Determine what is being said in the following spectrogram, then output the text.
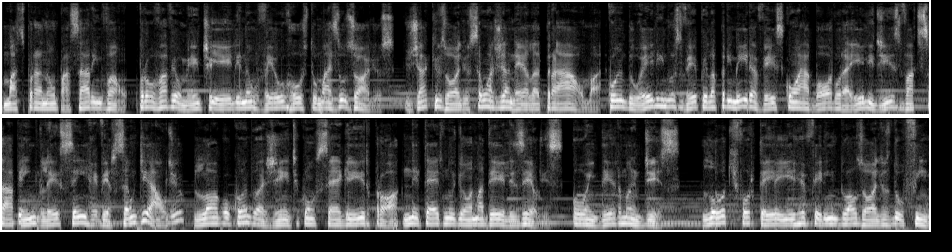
mas para não passar em vão, provavelmente ele não vê o rosto mas os olhos, já que os olhos são a janela para a alma. Quando ele nos vê pela primeira vez com a abóbora ele diz WhatsApp em inglês sem reversão de áudio, logo quando a gente consegue ir pro net no idioma deles eles, o Enderman diz. Loki Fortei referindo aos olhos do fim,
